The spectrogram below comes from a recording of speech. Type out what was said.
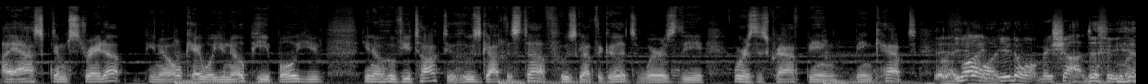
I asked him straight up, you know, okay, well, you know people, you, you know, who've you talked to? Who's got the stuff? Who's got the goods? Where's the, where's this craft being being kept? Yeah, you, don't want, you don't want me shot, do you?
